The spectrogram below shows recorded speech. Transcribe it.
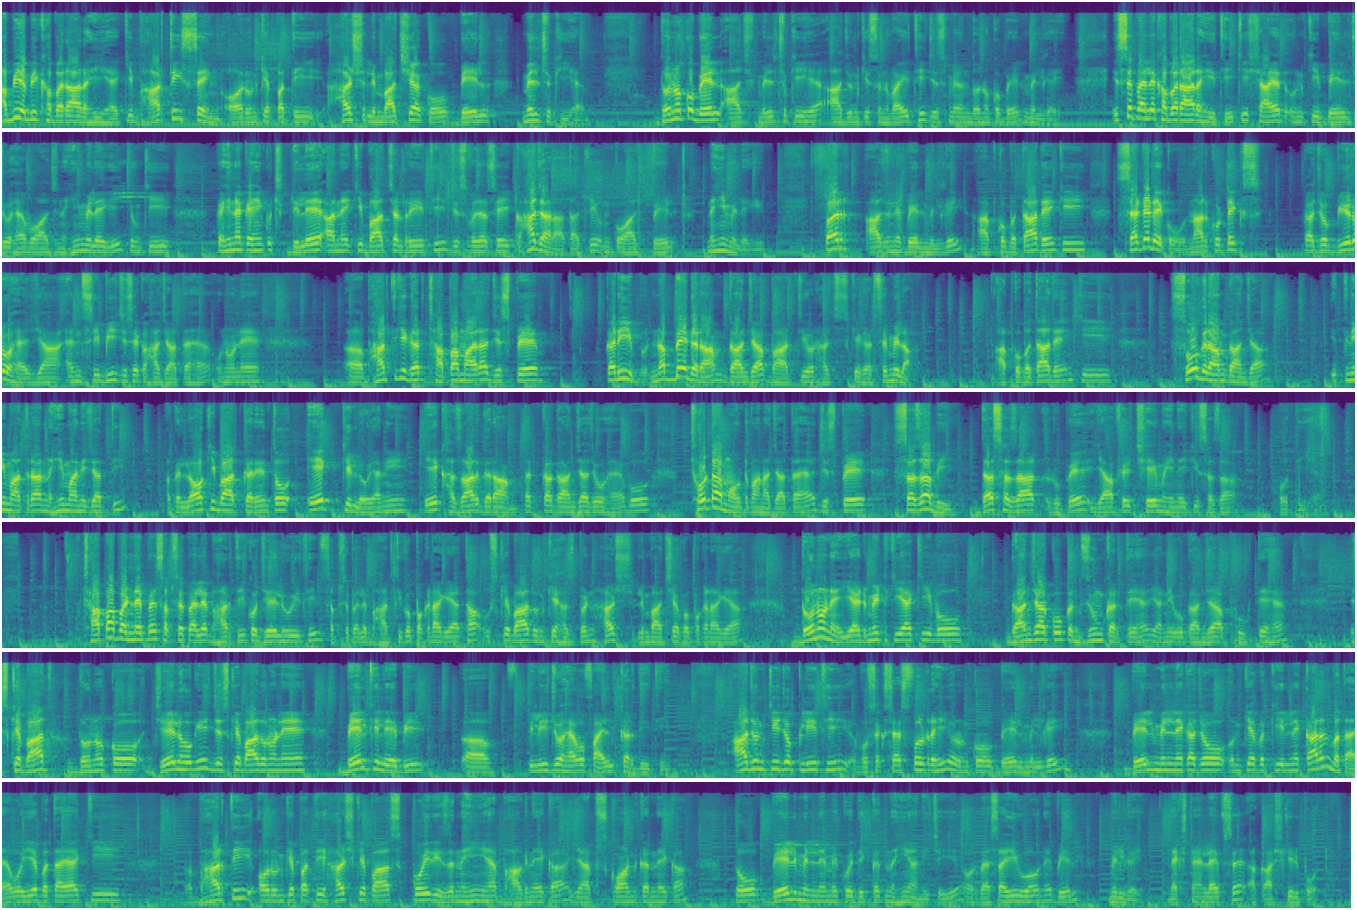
अभी अभी खबर आ रही है कि भारती सिंह और उनके पति हर्ष लिम्बाचिया को बेल मिल चुकी है। दोनों को बेल आज मिल चुकी है, आज उनकी सुनवाई थी जिसमें उन दोनों को बेल मिल गई। इससे पहले खबर आ रही थी कि शायद उनकी बेल जो है वो आज नहीं मिलेगी क्योंकि कहीं ना कहीं कुछ डिले आने की बात चल रही थी जिस वजह से कहा जा रहा था कि उनको आज बेल नहीं मिलेगी। पर आज उन्हें बेल मिल गई। आपको बता दें कि सैटरडे को नारकोटिक्स का जो ब्यूरो है, या एनसीबी जिसे कहा जाता है, उन्होंने भारतीय घर छापा मारा, जिसपे करीब 90 ग्राम गांजा भारती और हर्ष के घर से मिला। आपको बता दें कि 100 ग्राम गांजा इतनी मात्रा नहीं मानी जाती। अगर लॉ की बात करें तो एक किलो, यानी एक हज़ार ग्राम तक का गांजा जो है, वो छोटा अमाउंट माना जाता है जिस पे सज़ा भी दस हज़ार रुपये या फिर छः महीने की सज़ा होती है। छापा पड़ने पर सबसे पहले भारती को जेल हुई थी, सबसे पहले भारती को पकड़ा गया था, उसके बाद उनके हस्बैंड हर्ष लिम्बाचिया को पकड़ा गया। दोनों ने ये एडमिट किया कि वो गांजा को कंज्यूम करते हैं, यानी वो गांजा फूकते हैं। इसके बाद दोनों को जेल होगी, जिसके बाद उन्होंने बेल के लिए भी प्ली जो है वो फ़ाइल कर दी थी। आज उनकी जो प्ली थी, वो सक्सेसफुल रही और उनको बेल मिल गई। बेल मिलने का जो उनके वकील ने कारण बताया, वो ये बताया कि भारती और उनके पति हर्ष के पास कोई रीज़न नहीं है भागने का या एब्सकॉन्ड करने का तो बेल मिलने में कोई दिक्कत नहीं आनी चाहिए और वैसा ही हुआ, उन्हें बेल मिल गई। नेक्स्ट टाइम लाइफ से आकाश की रिपोर्ट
